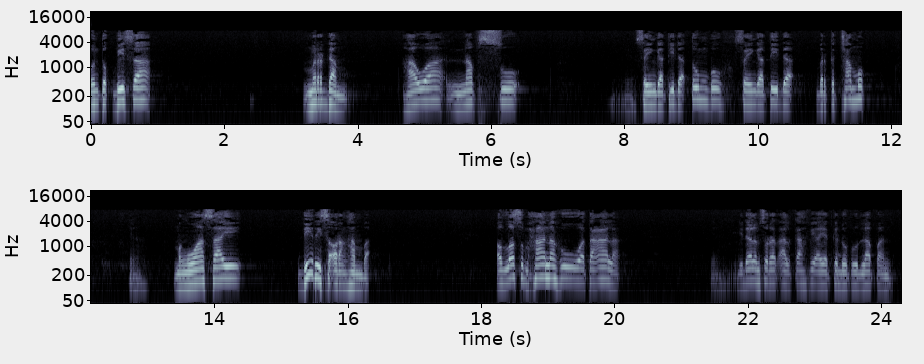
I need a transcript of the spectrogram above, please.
untuk bisa meredam hawa nafsu sehingga tidak tumbuh, sehingga tidak berkecamuk ya, menguasai diri seorang hamba. Allah Subhanahu wa taala ya, di dalam surat Al-Kahfi ayat ke-28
